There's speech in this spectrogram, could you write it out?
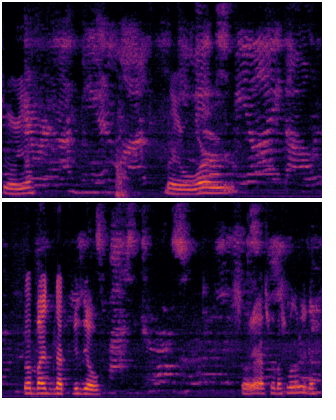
So yeah, my word. Provide that video. So yeah, that's what I'm basketball arena.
